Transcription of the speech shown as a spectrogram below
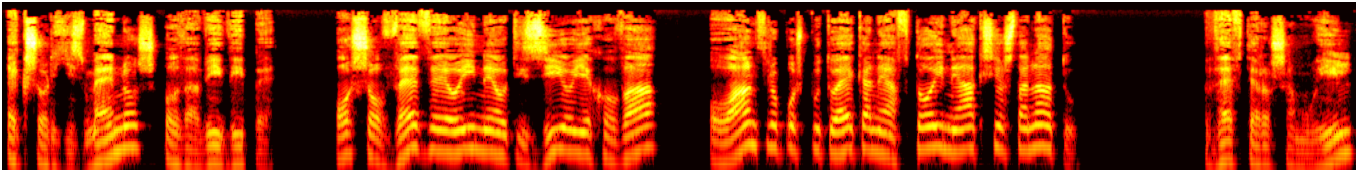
Εξοργισμένος ο Δαβίδ είπε «Όσο βέβαιο είναι ότι ζει ο Ιεχωβά, ο άνθρωπος που το έκανε αυτό είναι άξιος θανάτου». Δεύτερο Σαμουήλ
